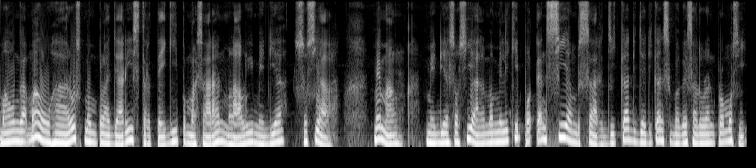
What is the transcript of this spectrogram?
mau nggak mau harus mempelajari strategi pemasaran melalui media sosial. Memang media sosial memiliki potensi yang besar jika dijadikan sebagai saluran promosi.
